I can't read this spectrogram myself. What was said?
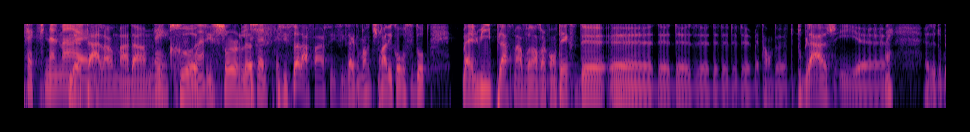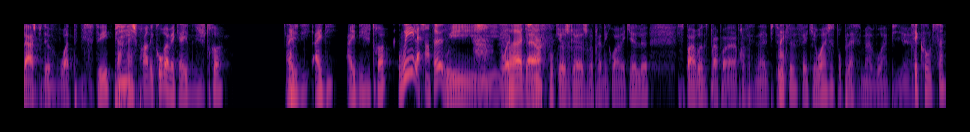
Fait que finalement. Le euh, talent de madame. ben, Écoute, hein. c'est sûr, là. Je le sais. Puis c'est ça l'affaire, c'est exactement ça. Puis je prends des cours aussi d'autres. Ben, lui, il place ma voix dans un contexte de, euh, de, de, de, de, mettons, de, doublage et euh, Ouais. euh, de doublage puis de voix de publicité. Puis Parfait. je prends des cours avec Heidi Jutra. Heidi, Heidi, Heidi Jutra? Oui, la chanteuse. Oui. Ouais, puis d'ailleurs, hein. il faut que je, re- je reprenne des cours avec elle. là. Super bonne, super professionnelle puis tout. Ouais. Là. Fait que ouais, juste pour placer ma voix. Puis euh, C'est cool, ça.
